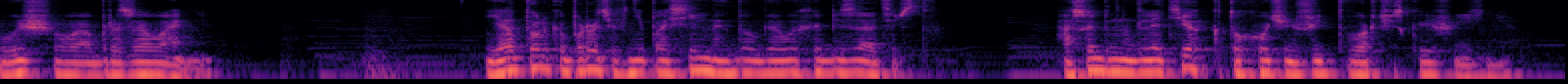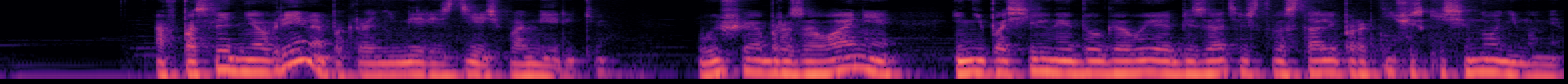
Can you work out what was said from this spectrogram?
высшего образования. Я только против непосильных долговых обязательств, особенно для тех, кто хочет жить творческой жизнью. А в последнее время, по крайней мере здесь, в Америке, высшее образование и непосильные долговые обязательства стали практически синонимами.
